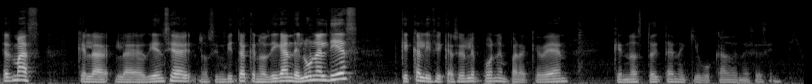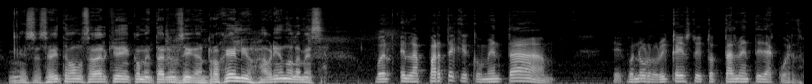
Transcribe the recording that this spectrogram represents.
Es más, que la, audiencia nos invita a que nos digan del 1 al 10 qué calificación le ponen para que vean que no estoy tan equivocado en ese sentido. Eso es, ahorita vamos a ver qué comentarios llegan. Rogelio, abriendo la mesa. Bueno, en la parte que comenta eh, Juan Ordorica yo estoy totalmente de acuerdo.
